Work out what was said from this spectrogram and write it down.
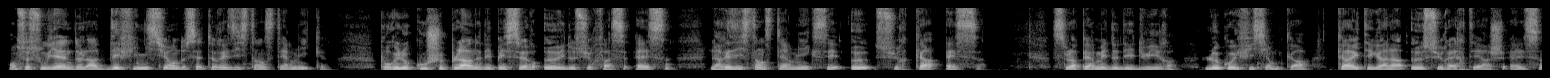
on se souvient de la définition de cette résistance thermique. Pour une couche plane d'épaisseur E et de surface S, la résistance thermique c'est E sur KS. Cela permet de déduire le coefficient K. K est égal à E sur RTHS.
